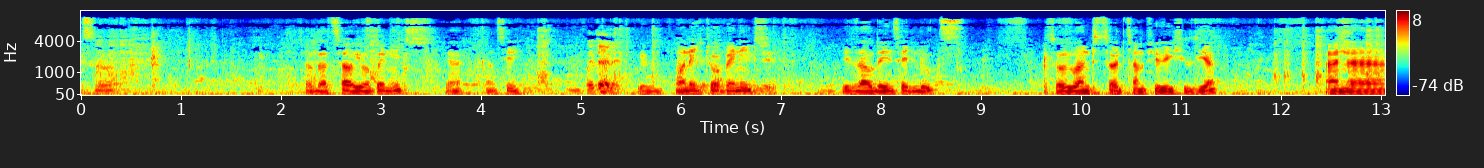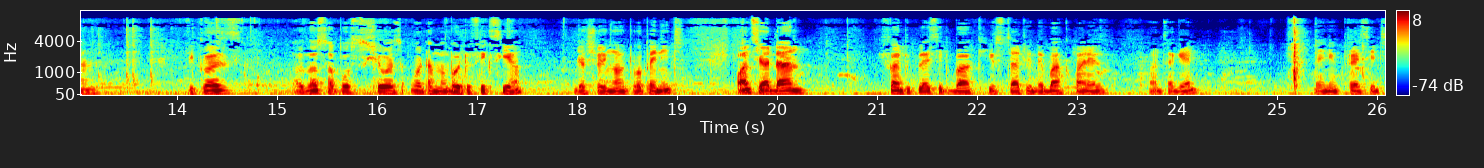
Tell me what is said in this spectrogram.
So, so that's how you open it. Yeah, you can see we've managed to open it. This is how the inside looks. So we want to sort some few issues here, and uh, because I was not supposed to show us what I'm about to fix here, just showing how to open it. Once you're done, if you want to place it back, you start with the back panel once again then you press it.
